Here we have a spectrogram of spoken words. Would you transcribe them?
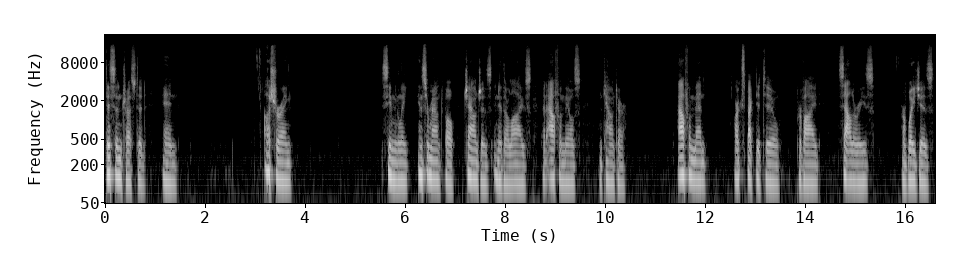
disinterested in ushering seemingly insurmountable challenges into their lives that alpha males encounter. Alpha men are expected to provide salaries or wages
